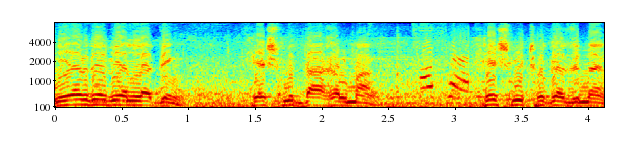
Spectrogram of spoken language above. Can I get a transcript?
Nerede belledin? Hiç mi dağılman? Hiç mi tökezimen?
